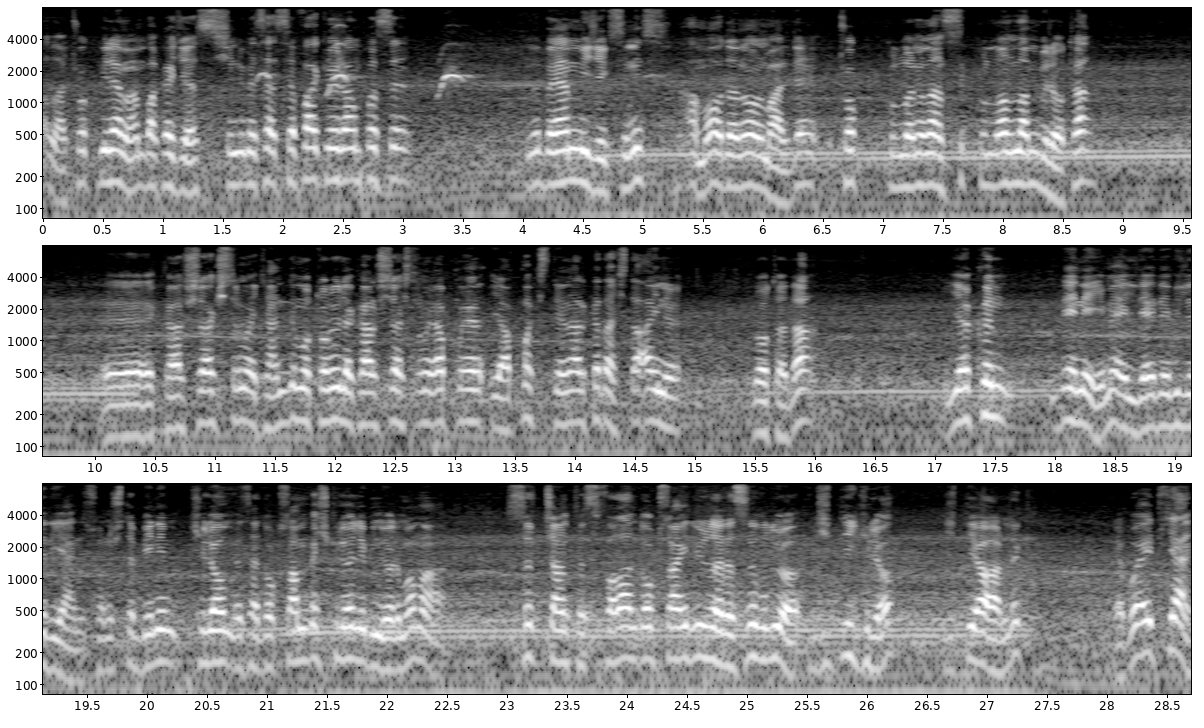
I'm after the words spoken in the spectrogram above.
Valla çok bilemem bakacağız. Şimdi mesela Sefaköy rampası beğenmeyeceksiniz ama o da normalde çok kullanılan sık kullanılan bir rota. Ee, karşılaştırma kendi motoruyla karşılaştırma yapmaya, yapmak isteyen arkadaş da aynı rotada yakın deneyimi elde edebilir yani. Sonuçta benim kilom mesela 95 kilo ile biniyorum ama sırt çantası falan 97-100 arasını buluyor. Ciddi kilo, ciddi ağırlık. E bu etken.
